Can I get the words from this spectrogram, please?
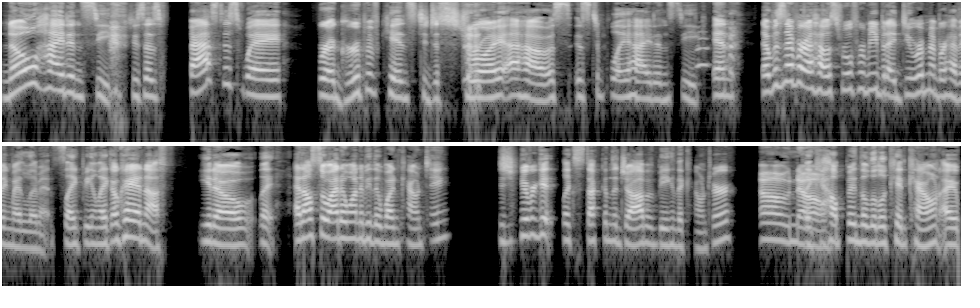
No hide and seek. She says fastest way for a group of kids to destroy a house is to play hide and seek. And that was never a house rule for me, but I do remember having my limits, like being like, okay, enough, you know, like, and also I don't want to be the one counting. Did you ever get like stuck in the job of being the counter? Oh no. like helping the little kid count. I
